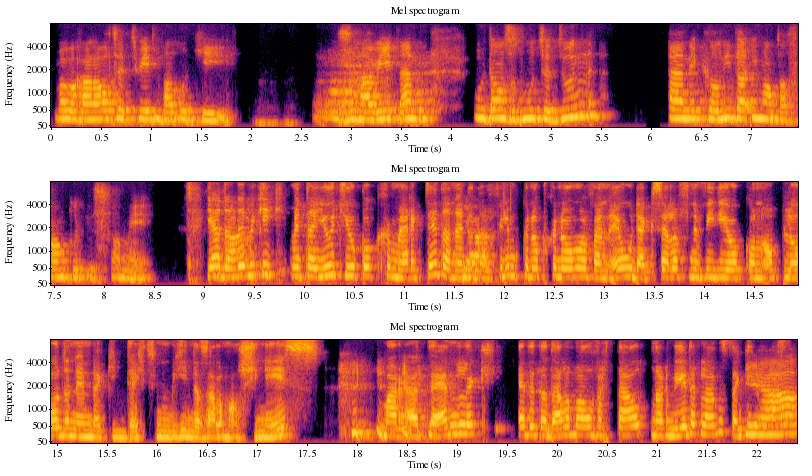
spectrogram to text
Maar we gaan altijd weten van oké, ze gaan weten. En hoe dan ze het moeten doen. En ik wil niet dat iemand afhankelijk is van mij. Ja, dat heb ik met dat YouTube ook gemerkt. Hè. Dan heb ik Ja. dat filmpje opgenomen van hè, hoe dat ik zelf een video kon uploaden. En dat ik dacht in het begin, dat is allemaal Chinees. Maar uiteindelijk heb ik dat allemaal vertaald naar Nederlands, dat ik Ja.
